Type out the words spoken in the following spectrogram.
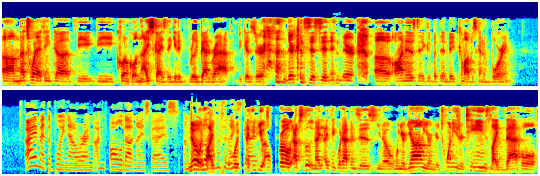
Um, that's why I think uh, the the quote unquote nice guys they get a really bad rap because they're they're consistent and they're uh, honest, and, but then they come off as kind of boring. I'm at the point now where I'm I'm all about nice guys. I'm No, no, I, with a nice. I think you outgrow absolutely. And I, I think what happens is, you know, when you're young, you're in your 20s or teens, like that whole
